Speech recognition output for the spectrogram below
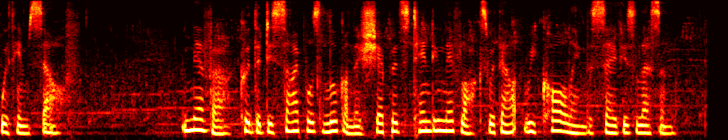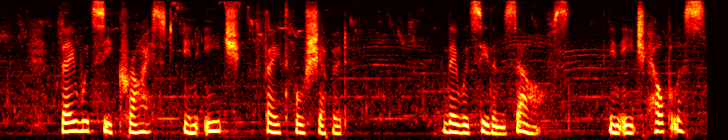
with himself. Never could the disciples look on the shepherds tending their flocks without recalling the Saviour's lesson. They would see Christ in each faithful shepherd. They would see themselves in each helpless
